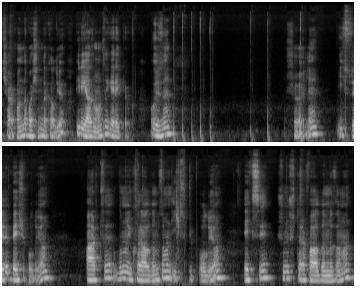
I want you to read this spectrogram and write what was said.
çarpanı da başında kalıyor. 1'i yazmamıza gerek yok. O yüzden şöyle x üzeri 5 oluyor. Artı bunu yukarı aldığımız zaman x küp oluyor. Eksi şunu şu tarafa aldığımız zaman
